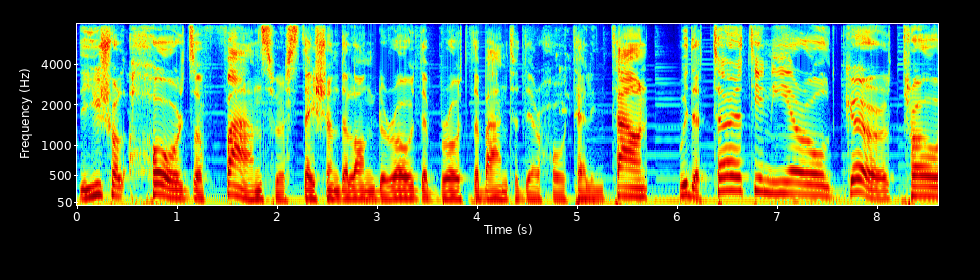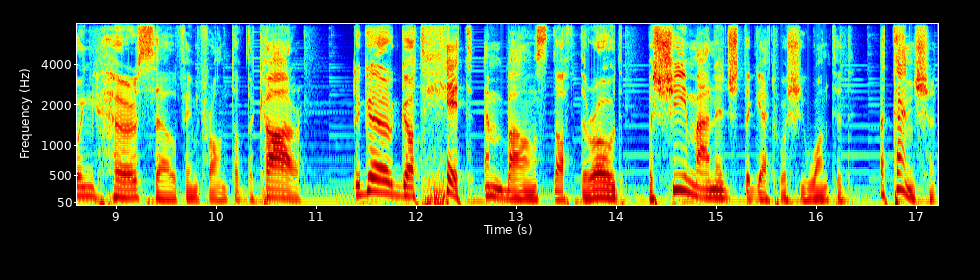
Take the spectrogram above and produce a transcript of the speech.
the usual hordes of fans were stationed along the road that brought the band to their hotel in town, with a 13-year-old girl throwing herself in front of the car. The girl got hit and bounced off the road, but she managed to get what she wanted – attention.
